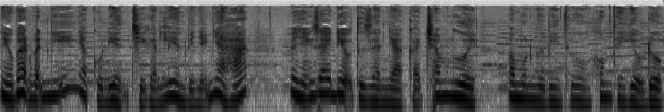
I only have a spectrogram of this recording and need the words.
Nếu bạn vẫn nghĩ nhạc cổ điển chỉ gắn liền với những nhà hát và những giai điệu từ dàn nhạc cả trăm người mà một người bình thường không thể hiểu được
